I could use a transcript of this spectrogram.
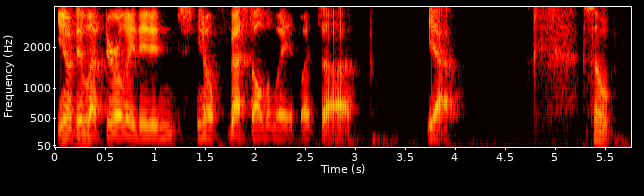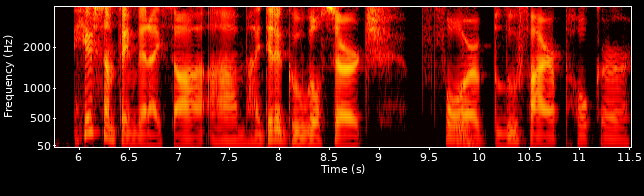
you know they left early. They didn't you know vest all the way, but uh, yeah, So here's something that I saw. Um, I did a Google search for Blue Fire Poker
